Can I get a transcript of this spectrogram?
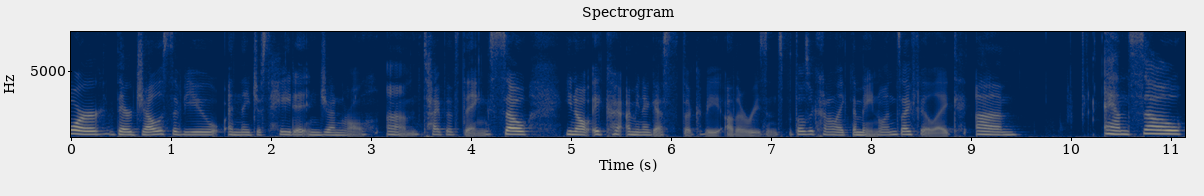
or they're jealous of you and they just hate it in general um, type of thing. So you know it could i mean i guess there could be other reasons but those are kind of like the main ones i feel like. Um, and so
